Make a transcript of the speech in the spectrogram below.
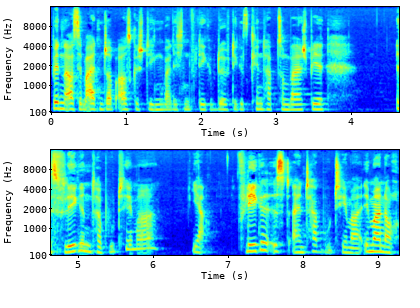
bin aus dem alten Job ausgestiegen, weil ich ein pflegebedürftiges Kind habe zum Beispiel. Ist Pflege ein Tabuthema? Ja, Pflege ist ein Tabuthema, immer noch.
